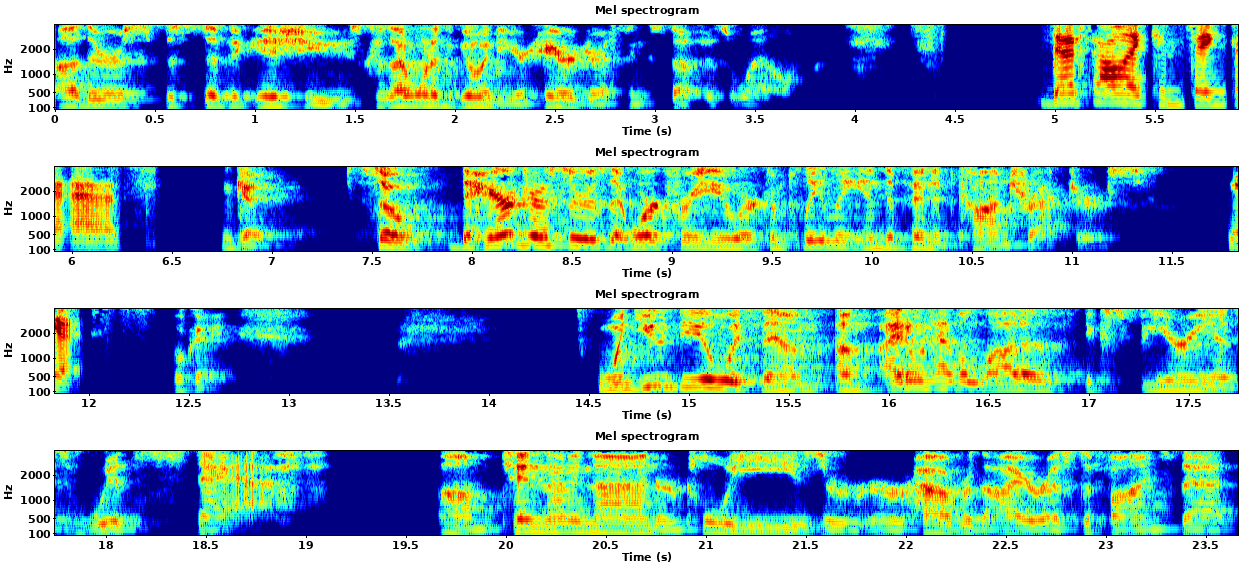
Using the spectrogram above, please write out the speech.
other specific issues? Because I wanted to go into your hairdressing stuff as well. That's all I can think of. Okay. So the hairdressers that work for you are completely independent contractors. Yes. Okay. When you deal with them, um, I don't have a lot of experience with staff um, 1099 or employees or, or, however the IRS defines that.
